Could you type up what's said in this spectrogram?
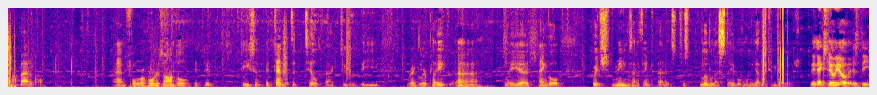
not bad at all. And for horizontal, it did decent. It tended to tilt back to the regular play, uh, play uh, angle, which means I think that it's just a little less stable than the other two yo-yos. The next yo-yo is the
